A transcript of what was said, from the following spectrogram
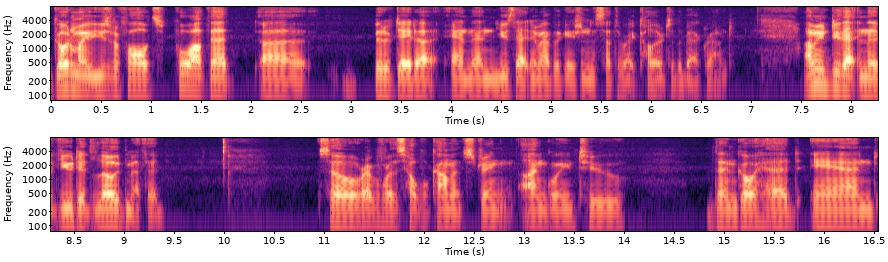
go to my user defaults, pull out that uh, bit of data, and then use that in my application to set the right color to the background. I'm going to do that in the viewDidLoad method. So right before this helpful comment string, I'm going to then go ahead and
